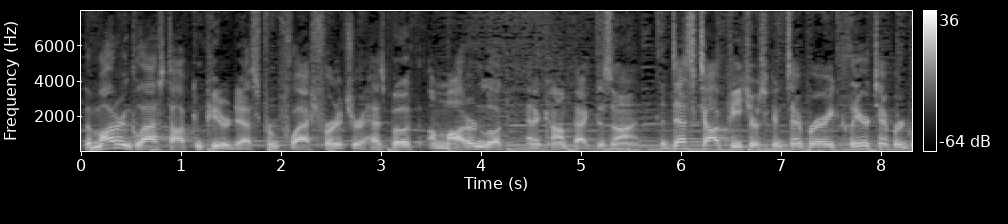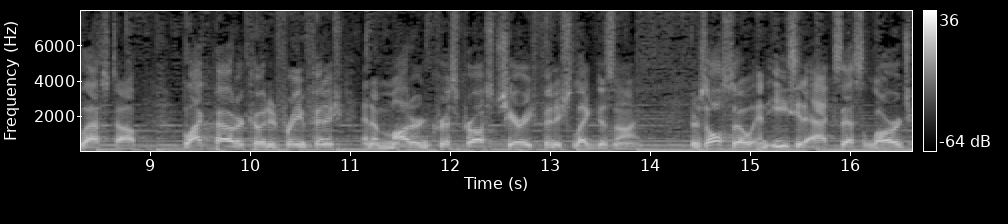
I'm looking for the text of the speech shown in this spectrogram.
The modern glass top computer desk from Flash Furniture has both a modern look and a compact design. The desktop features a contemporary clear tempered glass top, black powder coated frame finish, and a modern crisscross cherry finish leg design. There's also an easy to access large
